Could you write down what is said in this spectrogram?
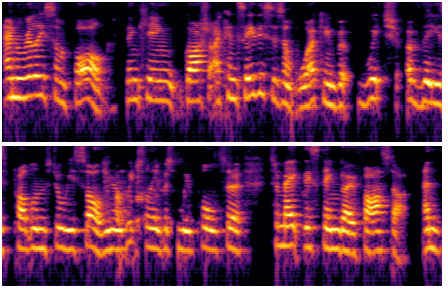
And really some fog, thinking, gosh, I can see this isn't working, but which of these problems do we solve? You know, which lever can we pull to to make this thing go faster? And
